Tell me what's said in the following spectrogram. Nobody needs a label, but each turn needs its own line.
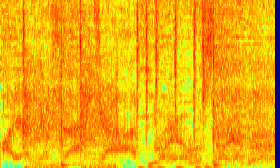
I am the fastest. My own son of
